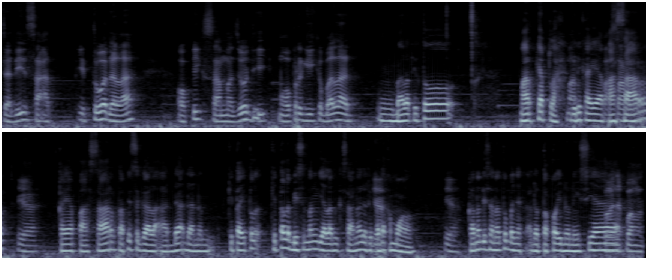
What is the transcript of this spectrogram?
Jadi saat itu adalah Opik sama Jody mau pergi ke balad. Hmm, balat itu market lah, Mar- jadi kayak pasar. Ya, kayak pasar tapi segala ada dan kita itu kita lebih senang jalan ke sana daripada Ya. ke mall. ya, Karena di sana tuh banyak ada toko Indonesia, banyak banget.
